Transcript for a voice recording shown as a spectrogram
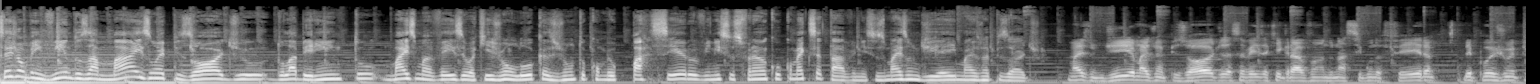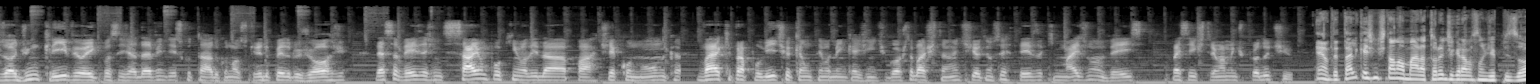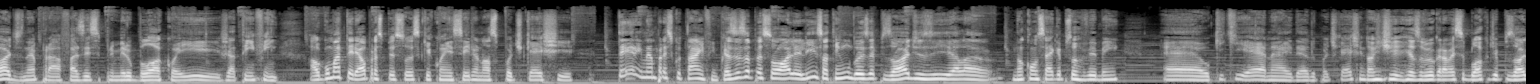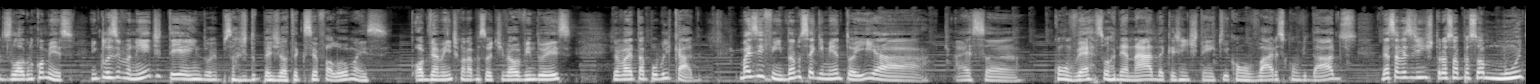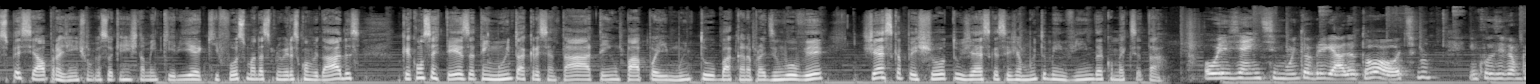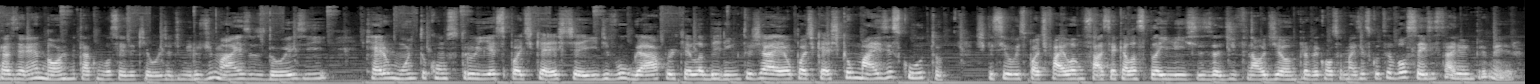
Sejam bem-vindos a mais um episódio do Labirinto. Mais uma vez eu aqui, João Lucas, junto com meu parceiro Vinícius Franco. Como é que você tá, Vinícius? Mais um dia aí, mais um episódio. Mais um dia, mais um episódio, dessa vez aqui gravando na segunda-feira, depois de um episódio incrível aí que vocês já devem ter escutado com o nosso querido Pedro Jorge. Dessa vez a gente sai um pouquinho ali da parte econômica, vai aqui para política, que é um tema bem que a gente gosta bastante, e eu tenho certeza que mais uma vez vai ser extremamente produtivo. É, um detalhe que a gente tá numa maratona de gravação de episódios, né, para fazer esse primeiro bloco aí, já tem, enfim, algum material para as pessoas que conhecerem o nosso podcast terem, né, para escutar, enfim, porque às vezes a pessoa olha ali, só tem um, dois episódios e ela não consegue absorver bem é, o que, que é né, a ideia do podcast. Então a gente resolveu gravar esse bloco de episódios logo no começo. Inclusive, eu nem editei ainda o episódio do PJ que você falou, mas obviamente quando a pessoa estiver ouvindo esse, já vai estar publicado. Mas enfim, dando seguimento aí a, a essa conversa ordenada que a gente tem aqui com vários convidados. Dessa vez a gente trouxe uma pessoa muito especial pra gente, uma pessoa que a gente também queria que fosse uma das primeiras convidadas, porque com certeza tem muito a acrescentar, tem um papo aí muito bacana para desenvolver. Jéssica Peixoto, Jéssica, seja muito bem-vinda. Como é que você tá? Oi, gente, muito obrigada. Eu tô ótima. Inclusive, é um prazer enorme estar com vocês aqui hoje. Admiro demais os dois e quero muito construir esse podcast aí, divulgar, porque Labirinto já é o podcast que eu mais escuto. Acho que se o Spotify lançasse aquelas playlists de final de ano para ver qual você mais escuta, vocês estariam em primeiro.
